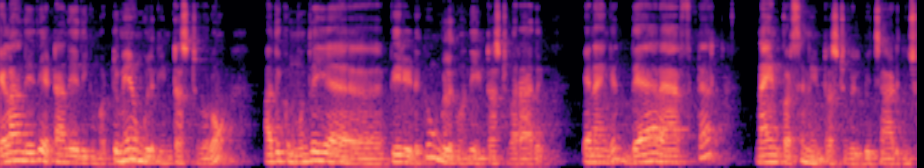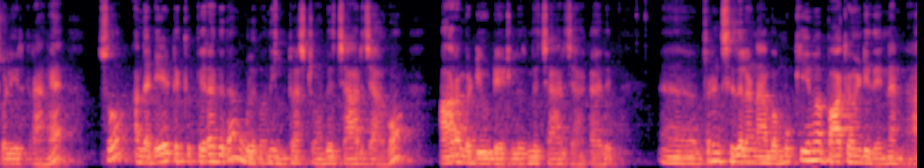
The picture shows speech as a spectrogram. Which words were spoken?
ஏழாம் தேதி எட்டாம் தேதிக்கு மட்டுமே உங்களுக்கு இன்ட்ரெஸ்ட் வரும். அதுக்கு முந்தைய பீரியடுக்கு உங்களுக்கு வந்து இன்ட்ரெஸ்ட் வராது. ஏன்னா இங்கே thereafter nine percent interest will be சார்ஜ்னு சொல்லியிருக்கிறாங்க. ஸோ அந்த டேட்டுக்கு பிறகு தான் உங்களுக்கு வந்து இன்ட்ரெஸ்ட் வந்து சார்ஜ் ஆகும். ஆரம்ப டியூ டேட்லேருந்து சார்ஜ் ஆகாது. ஃப்ரெண்ட்ஸ் இதில் நாம் முக்கியமாக பார்க்க வேண்டியது என்னென்னா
